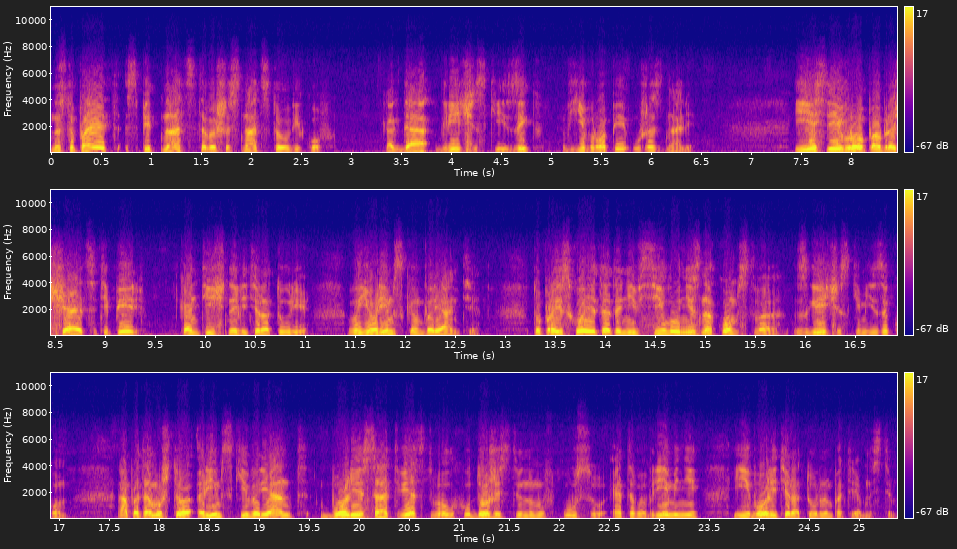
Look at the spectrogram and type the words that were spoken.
наступает с 15-16 веков когда греческий язык в Европе уже знали. И если Европа обращается теперь к античной литературе в ее римском варианте, то происходит это не в силу незнакомства с греческим языком, а потому что римский вариант более соответствовал художественному вкусу этого времени и его литературным потребностям.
